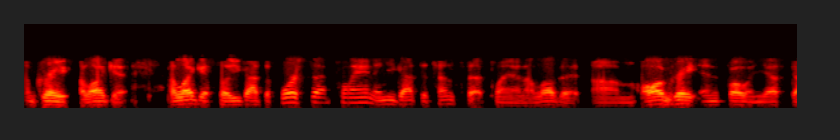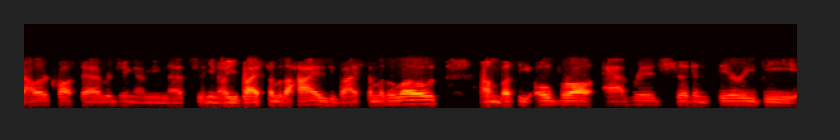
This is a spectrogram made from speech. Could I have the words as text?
I'm great. I like it. I like it. So you got the four step plan and you got the 10 step plan. I love it. Um, all mm-hmm. great info. And yes, dollar cost averaging. I mean, that's, you know, you buy some of the highs, you buy some of the lows. Um, but the overall average should, in theory, be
